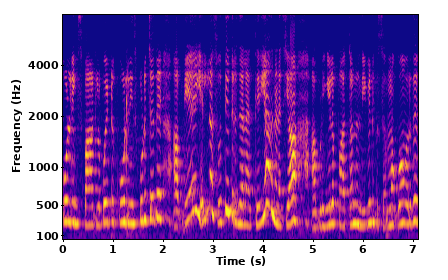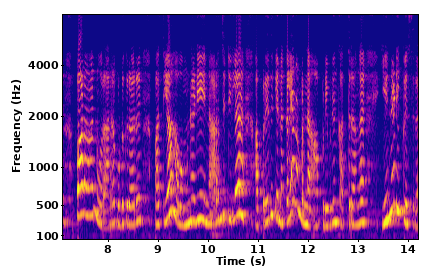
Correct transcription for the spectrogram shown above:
கூல்ட்ரிங்க்ஸ் பாட்டில் போயிட்டு கூல்ட்ரிங்க்ஸ் குடிச்சது அப்படியே எல்லாம் சுற்றி தெரிஞ்சதெல்லாம் தெரியாதுன்னு நினச்சியா? அப்படிங்கிற பார்த்தோன்னு நிவினுக்கு செம்ம கோவம் வருது. பலான்னு ஒரு அறை கொடுக்குறாரு. பார்த்தியா அவன் முன்னாடியே என்னை அரைஞ்சிட்டில. அப்புறம் எதுக்கு என்ன கல்யாணம் பண்ண? அப்படி இப்படின்னு கத்துறாங்க. என்னடி பேசுகிற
